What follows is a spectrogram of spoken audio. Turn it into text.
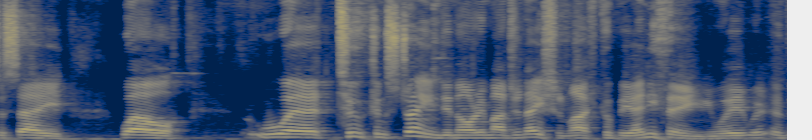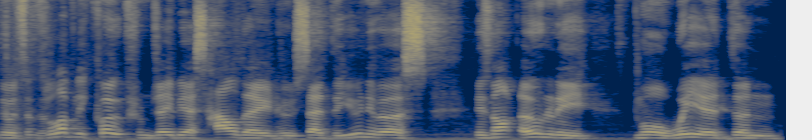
to say, well, we're too constrained in our imagination. Life could be anything. We, we, there was a lovely quote from J.B.S. Haldane who said, The universe is not only more weird than,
